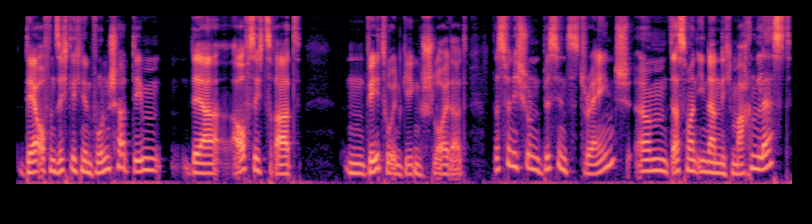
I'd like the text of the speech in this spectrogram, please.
der offensichtlich einen Wunsch hat, dem der Aufsichtsrat ein Veto entgegenschleudert. Das finde ich schon ein bisschen strange, ähm, dass man ihn dann nicht machen lässt.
